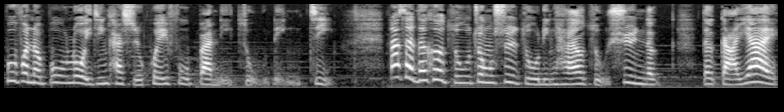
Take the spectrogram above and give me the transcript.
部分的部落已经开始恢复办理祖灵祭。那赛德克族重视祖灵还有祖训的的嘎耶，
